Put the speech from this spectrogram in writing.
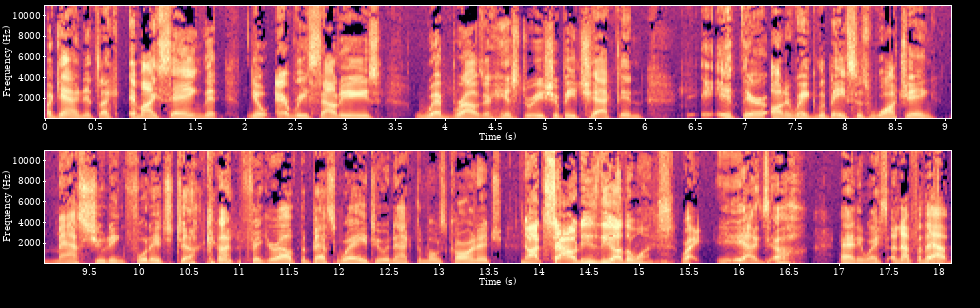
again, it's like am I saying that, you know, every Saudi's web browser history should be checked and if they're on a regular basis watching mass shooting footage to kind of figure out the best way to enact the most carnage. Not Saudis, the other ones. Right. Yeah. Ugh. Anyways, enough of that.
